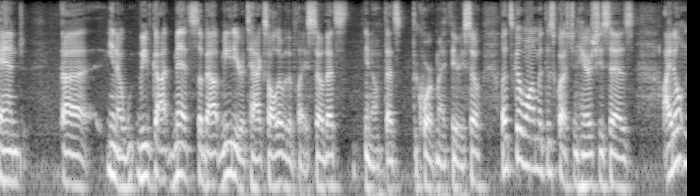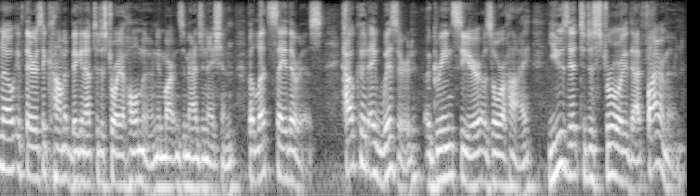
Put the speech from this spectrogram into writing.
And uh, you know, we've got myths about meteor attacks all over the place. So that's, you know, that's the core of my theory. So let's go on with this question here. She says, I don't know if there is a comet big enough to destroy a whole moon in Martin's imagination, but let's say there is. How could a wizard, a green seer, Azor Ahai, use it to destroy that fire moon?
